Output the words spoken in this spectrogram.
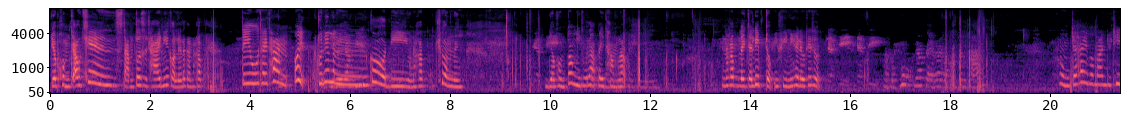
เดี๋ยวผมจะเอาแค่สามตัวสุดท้ายนี้ก่อนเลยแล้วกันนะครับ ติวไททันเอ้ย ตัวนี้มันก็ดีอยู่นะครับ ช่วงหนึ่ง เดี๋ยวผมต้องมีธุระไปทำแล้ว นะครับ เลยจะรีบจบ EP นี้ให้เร็วที่สุด ผมจะให้ประมาณอยู่ที่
